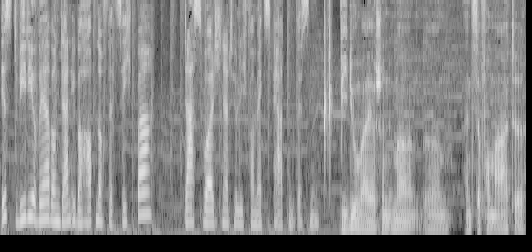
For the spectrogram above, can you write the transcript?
ist Videowerbung dann überhaupt noch verzichtbar? Das wollte ich natürlich vom Experten wissen. Video war ja schon immer äh, eins der Formate,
